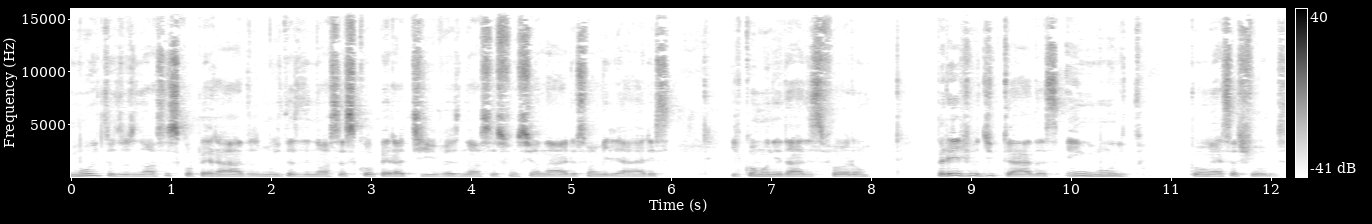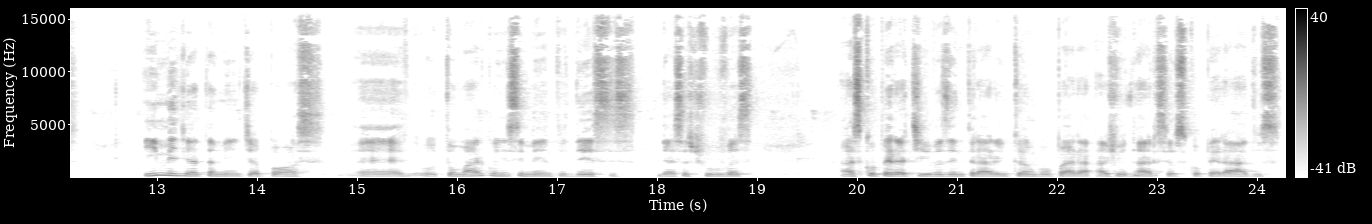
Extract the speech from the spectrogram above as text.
muitos dos nossos cooperados, muitas de nossas cooperativas, nossos funcionários, familiares e comunidades foram prejudicadas em muito com essas chuvas. Imediatamente após é, tomar conhecimento desses, dessas chuvas, as cooperativas entraram em campo para ajudar seus cooperados,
